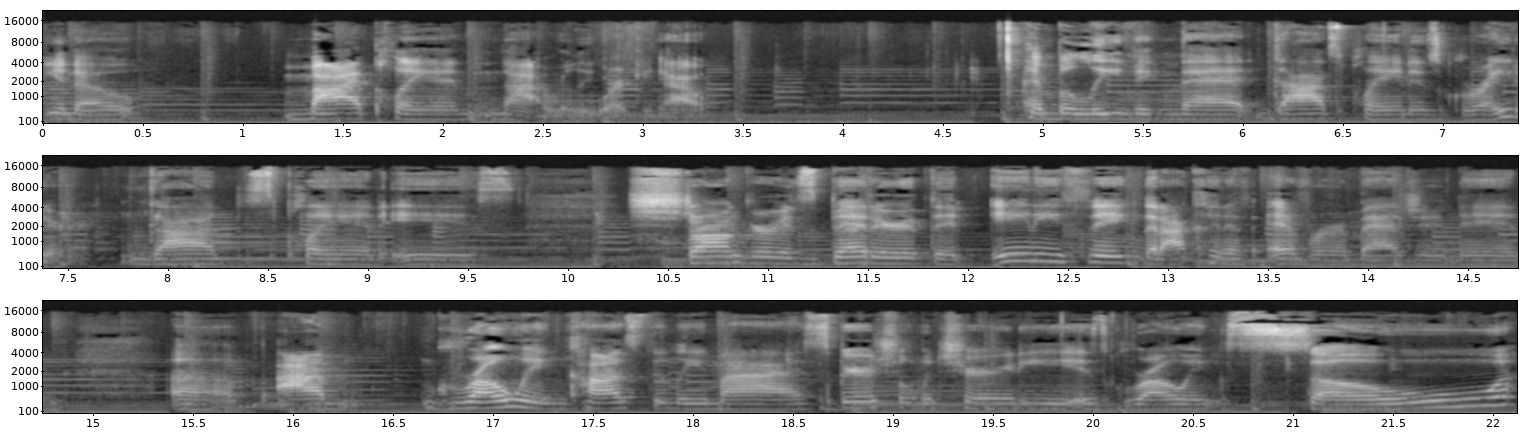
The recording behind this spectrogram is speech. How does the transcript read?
you know, my plan not really working out. And believing that God's plan is greater. God's plan is stronger, it's better than anything that I could have ever imagined. And um, I'm growing constantly. My spiritual maturity is growing so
